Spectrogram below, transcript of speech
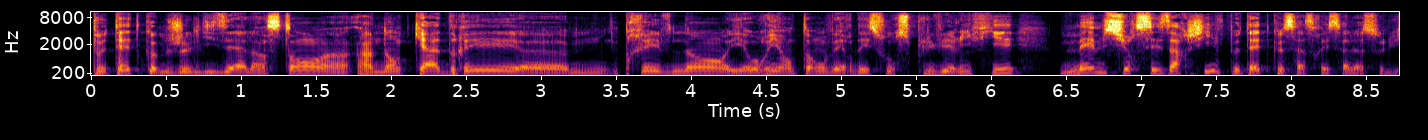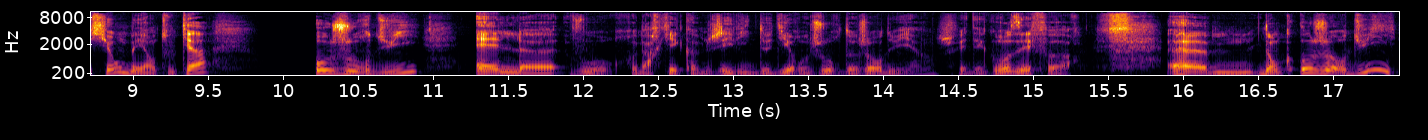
peut-être, comme je le disais à l'instant, un, encadré euh, prévenant et orientant vers des sources plus vérifiées, même sur ces archives? Peut-être que ça serait ça la solution, mais en tout cas, aujourd'hui, elles, euh, vous remarquez comme j'évite de dire au jour d'aujourd'hui, hein, je fais des gros efforts. Euh, donc aujourd'hui,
